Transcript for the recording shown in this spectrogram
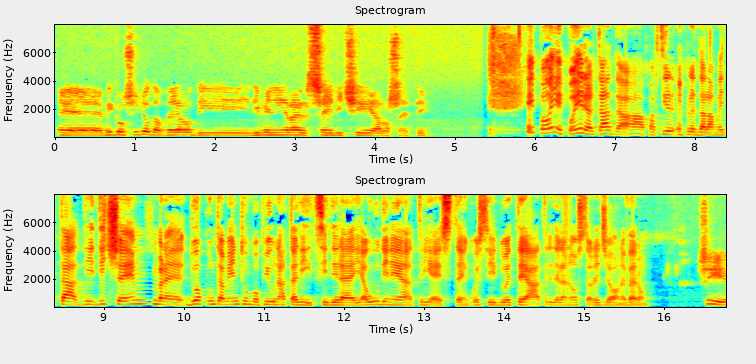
E vi consiglio davvero di, di venire il 16 a Rossetti. E poi, e poi, in realtà da, partire dalla metà di dicembre due appuntamenti un po' più natalizi direi, a Udine e a Trieste, in questi due teatri della nostra regione, vero? Sì,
